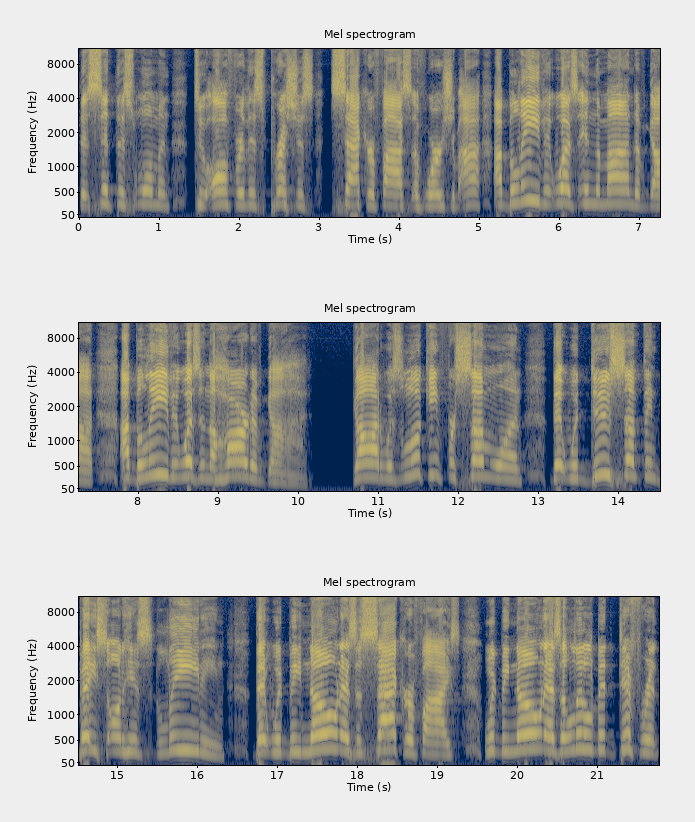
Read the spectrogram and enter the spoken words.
that sent this woman to offer this precious sacrifice of worship. I, I believe it was in the mind of God. I believe it was in the heart of God. God was looking for someone that would do something based on his leading, that would be known as a sacrifice, would be known as a little bit different.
